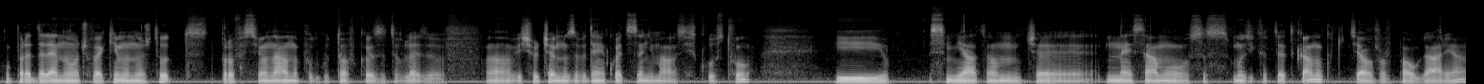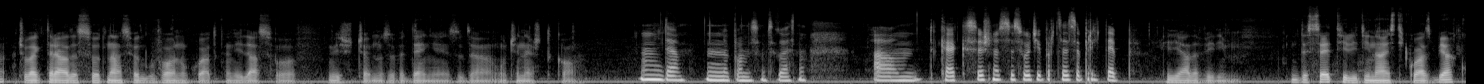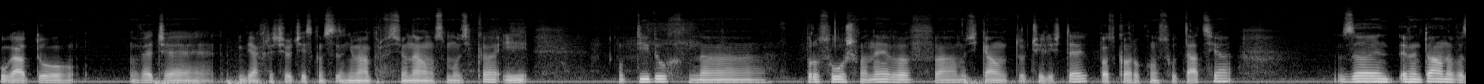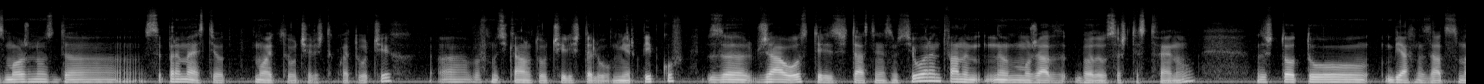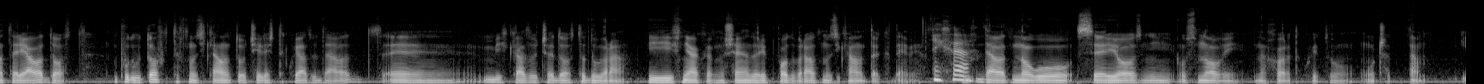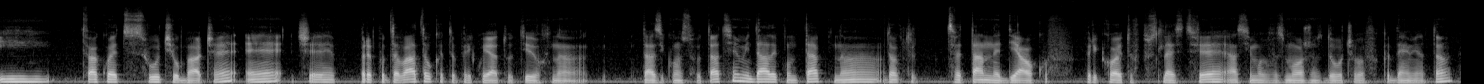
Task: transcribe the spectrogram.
Определено човек има нужда от професионална подготовка, за да влезе в а, висше учебно заведение, което се занимава с изкуство. И смятам, че не само с музиката е така, но като цяло в България човек трябва да се отнася отговорно, когато кандидатства в висше учебно заведение, за да учи нещо такова. М, да, напълно съм съгласна. А, как всъщност се случи процеса при теб? И я да видим. 10 или 11 клас бях, когато вече бях решил, че искам да се занимавам професионално с музика и отидох на прослушване в а, музикалното училище, по-скоро консултация, за евентуална възможност да се преместя от моето училище, което учих, а, в музикалното училище Любомир Пипков. За жалост или за щастие не съм сигурен, това не, не можа да бъде осъществено, защото бях назад с материала доста подготовката в музикалното училище, която дават, е, бих казал, че е доста добра. И в някакъв отношение дори по-добра от музикалната академия. Еха. Дават много сериозни основи на хората, които учат там. И това, което се случи обаче е, че преподавателката, при която отидох на тази консултация, ми даде контакт на доктор Цветан Недялков, при който в последствие аз имах възможност да уча в академията.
